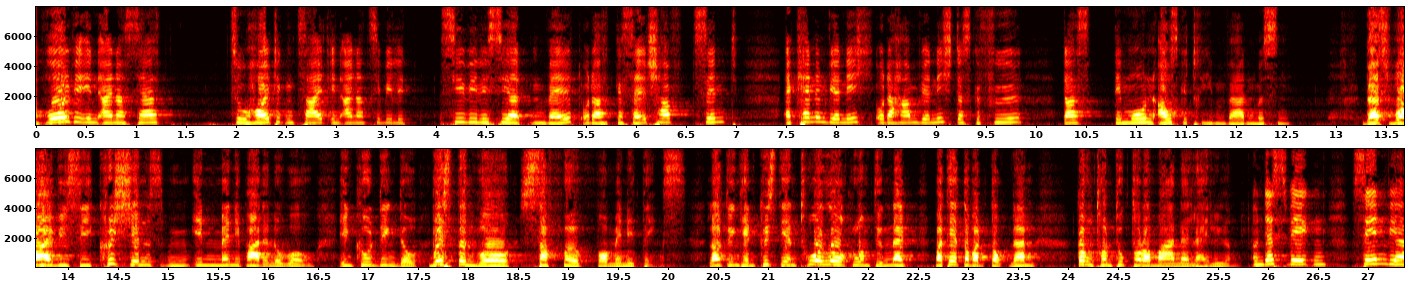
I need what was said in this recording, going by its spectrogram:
Obwohl wir in einer sehr zu heutigen Zeit in einer zivili zivilisierten Welt oder Gesellschaft sind, erkennen wir nicht oder haben wir nicht das Gefühl, dass Dämonen ausgetrieben werden müssen. That's why we see Christians in many parts of the world, including the Western world, suffer for many things. เราถึงเห็นคริสเตียนทั่วโลกรวมถึงในประเทศตะวันตกนั้น ต้องทนทุกข์ทรมานในหลายเรื่อง Und deswegen sehen wir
